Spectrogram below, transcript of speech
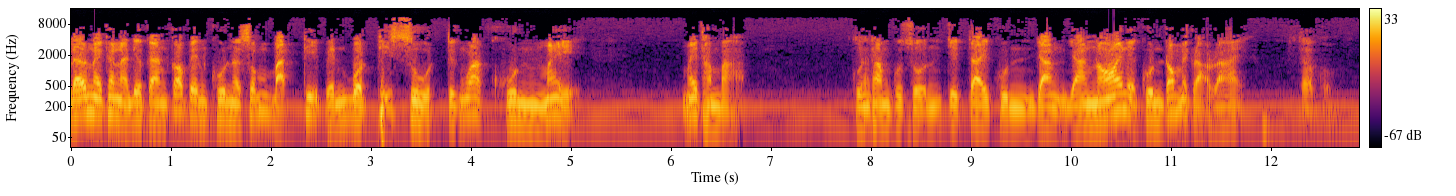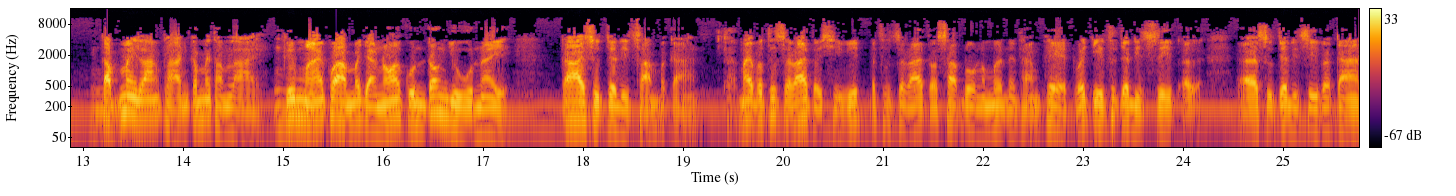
แล้วในขณะเดียวกันก็เป็นคุณสมบัติที่เป็นบทพิสูจน์ ถึงว่าคุณไม่ไม่ทำบาป คุณทำกุศล จิตใจคุณอย่างอย่างน้อยเนี่ย คุณต้องไม่กล่าวร้าย ครับผมอืมกับไม่ล้างผลาญก็ไม่ทำลายอืมคือหมายความว่าอย่างน้อยคุณต้องอยู่ในกายสุจริตสามประการครับไม่ประทุษร้ายต่อชีวิต ประทุษร้ายต่อทรัพย์โดนละเมิดในทางเพศวจีทุจริตสี่เอ่อเอ่อสุจริตสี่ประการ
